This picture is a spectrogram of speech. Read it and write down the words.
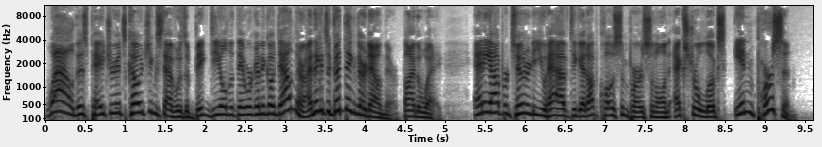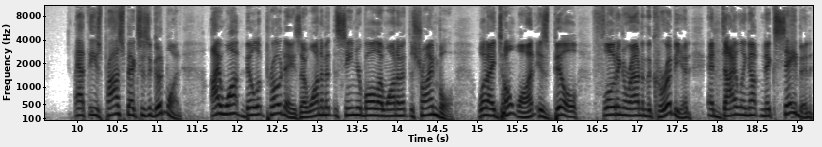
Wow, this Patriots coaching staff was a big deal that they were going to go down there. I think it's a good thing they're down there, by the way. Any opportunity you have to get up close and personal and extra looks in person at these prospects is a good one. I want Bill at Pro Days. I want him at the Senior Bowl. I want him at the Shrine Bowl. What I don't want is Bill floating around in the Caribbean and dialing up Nick Saban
